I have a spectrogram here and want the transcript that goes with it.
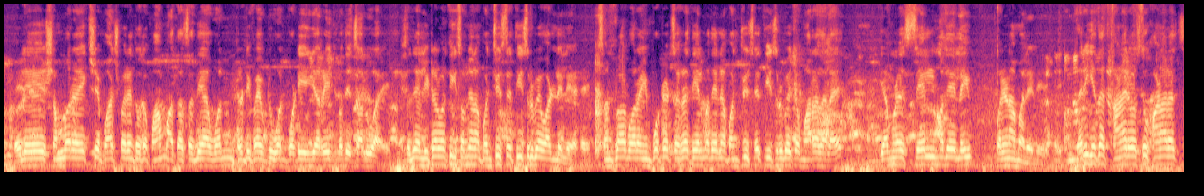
पहिले शंभर एकशे पाच पर्यंत होतं पाम आता सध्या one thirty five to one forty या रेंजमध्ये चालू आहे. सध्या लिटरवरती समजा ना पंचवीस ते तीस रुपये वाढलेले आहे. सनफ्लॉवर बॉर इम्पोर्टेड सगळ्या तेलमध्ये ना पंचवीस ते तीस रुपयाचा मारा झाला आहे त्यामुळे सेलमध्ये लई परिणाम आलेले आहे. जरी घेतात खाणारी वस्तू खाणारच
